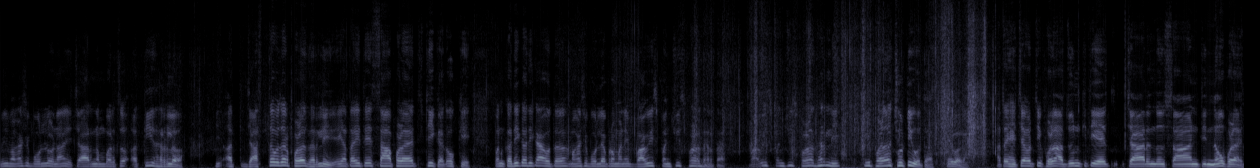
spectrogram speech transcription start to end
मी मगाशी बोललो ना हे चार नंबरचं अति धरलं. अति जास्त जर फळं धरली हे आता इथे सहा फळं आहेत ठीक आहेत ओके. पण कधी कधी काय होतं मगाशी बोलल्याप्रमाणे बावीस पंचवीस फळं धरतात. बावीस पंचवीस फळं धरली की फळं छोटी होतात. हे बघा. आता ह्याच्यावरची फळं अजून किती आहेत? चार आणि दोन सहा आणि तीन नऊ फळं आहेत.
